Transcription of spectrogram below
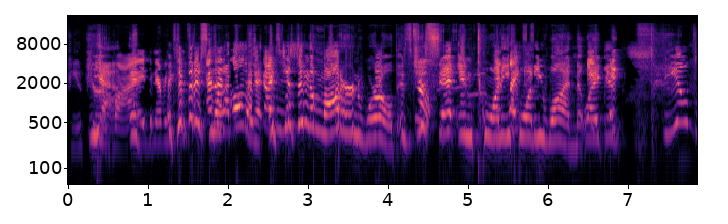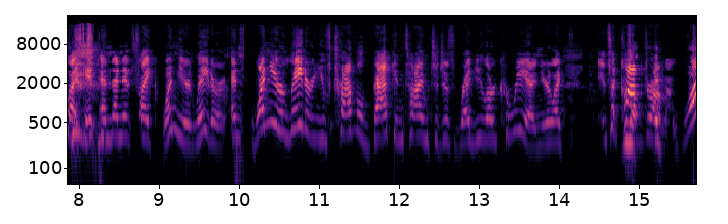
future yeah, vibe it, and everything. Except that it's and not all set. It's just in the modern world. It's just no, set in 2021. Like, like it, it, feels like it, and then it's like one year later, and one year later you've traveled back in time to just regular Korea, and you're like, it's a cop no, drama. It, what?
